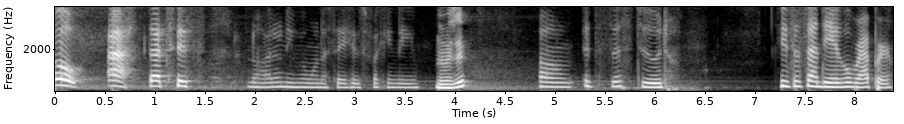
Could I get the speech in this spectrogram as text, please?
Oh, ah, that's his No, I don't even want to say his fucking name. Let me see. Um it's this dude. He's a San Diego rapper.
